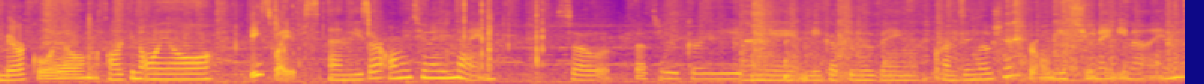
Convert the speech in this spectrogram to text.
Miracle Oil, Argan Oil face wipes. And these are only $2.99. So that's really great. Only makeup removing cleansing lotion for only $2.99.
